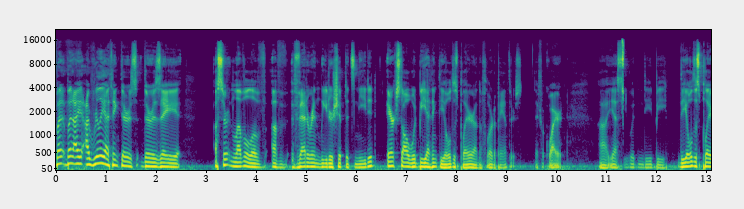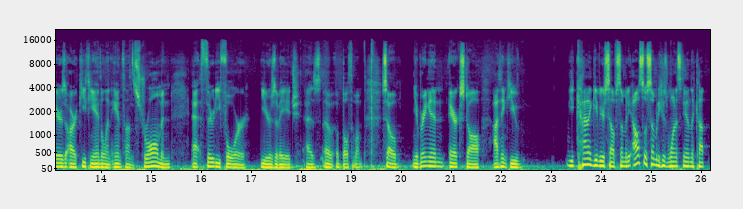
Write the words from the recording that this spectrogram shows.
But but I, I really I think there's there is a a certain level of of veteran leadership that's needed. Eric Staal would be I think the oldest player on the Florida Panthers if acquired. Uh, yes, he would indeed be. The oldest players are Keith Yandle and Anton Stralman at 34 years of age, as both of them. So you bring in Eric Staal. I think you you kind of give yourself somebody, also somebody who's won a Stanley Cup.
